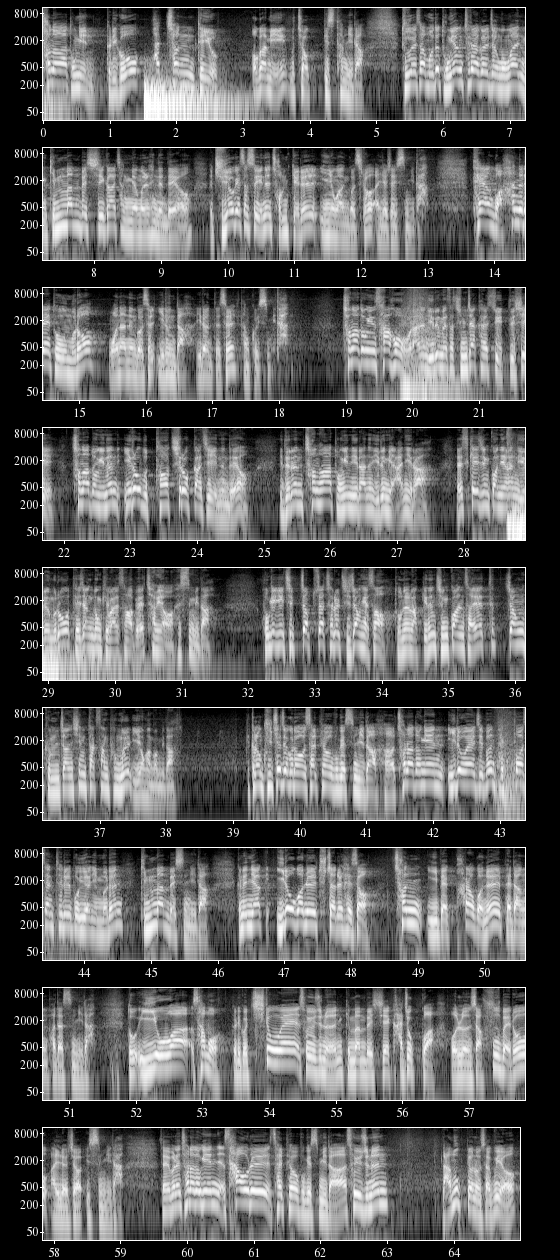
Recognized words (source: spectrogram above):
천화 동인 그리고 화천 대유 어감이 무척 비슷합니다. 두 회사 모두 동양 철학을 전공한 김만배 씨가 장명을 했는데요. 주역에서 쓰이는 점괘를 인용한 것으로 알려져 있습니다. 태양과 하늘의 도움으로 원하는 것을 이룬다 이런 뜻을 담고 있습니다. 천화동인 4호라는 이름에서 짐작할 수 있듯이 천화동인은 1호부터 7호까지 있는데요. 이들은 천화동인이라는 이름이 아니라 SK증권이라는 이름으로 대장동 개발 사업에 참여했습니다. 고객이 직접 투자처를 지정해서 돈을 맡기는 증권사의 특정 금전 신탁 상품을 이용한 겁니다. 그럼 구체적으로 살펴보겠습니다. 아, 천화동인 1호의 집은 100%를 보유한 인물은 김만배 씨입니다. 그는 약 1억 원을 투자를 해서 1,208억 원을 배당받았습니다. 또 2호와 3호 그리고 7호의 소유주는 김만배 씨의 가족과 언론사 후배로 알려져 있습니다. 자, 이번엔 천화동인 4호를 살펴보겠습니다. 소유주는 남욱 변호사고요.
